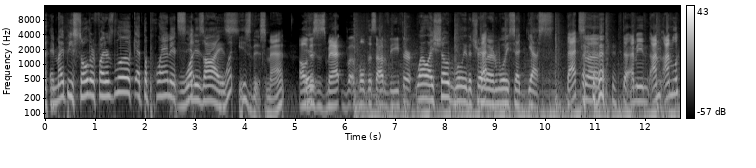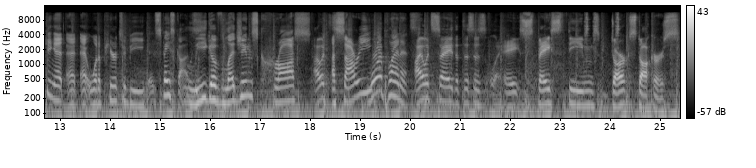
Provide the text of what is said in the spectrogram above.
it might be solar fighters. Look at the planets What- in his eyes. What is this, Matt? Oh, It- this is Matt b- pulled this out of the ether. Well, I showed Wooly the trailer, That- and Wooly said yes. That's uh. th- I mean, I'm I'm looking at, at at what appear to be Space gods. League of Legends cross I would Asari. War planets. I would say that this is a space themed Dark Stalkers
